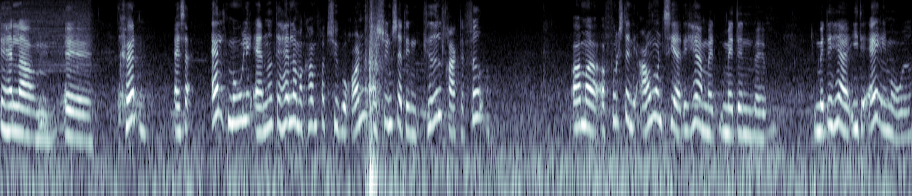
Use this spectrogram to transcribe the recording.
det handler om øh, køn, altså alt muligt andet. Det handler om at komme fra Typeron og synes, at en kedeldragt er fed. Om at, at fuldstændig afmontere det her med, med, den, med, med det her idealmode.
